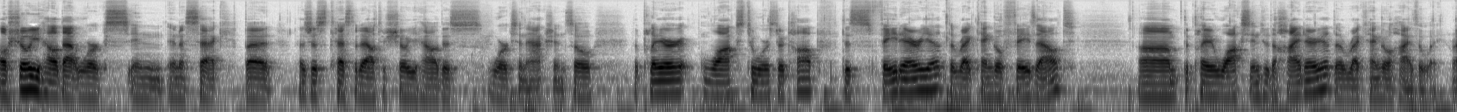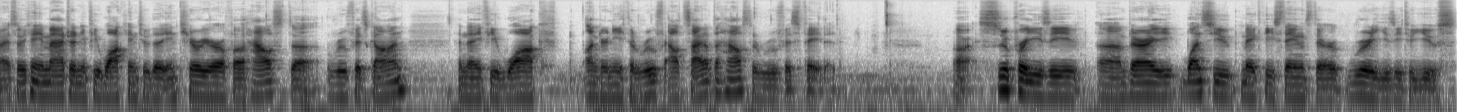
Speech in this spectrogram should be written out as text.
I'll show you how that works in, in a sec, but let's just test it out to show you how this works in action. So the player walks towards the top, this fade area, the rectangle fades out. Um, the player walks into the hide area, the rectangle hides away, right? So you can imagine if you walk into the interior of a house, the roof is gone. And then if you walk underneath the roof outside of the house, the roof is faded. All right, super easy. Uh, very once you make these things, they're really easy to use.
